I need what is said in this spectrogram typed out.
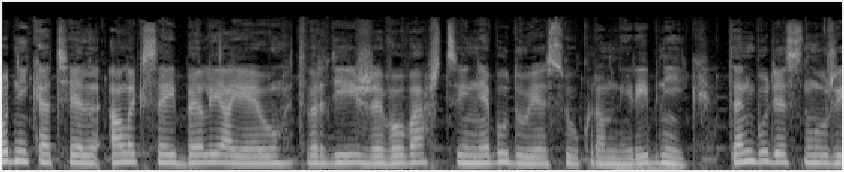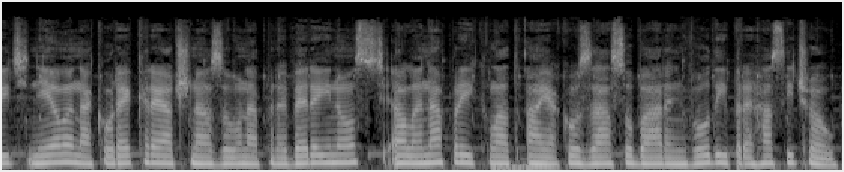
Podnikateľ Alexej Beliajev tvrdí, že vo Vašci nebuduje súkromný rybník. Ten bude slúžiť nielen ako rekreačná zóna pre verejnosť, ale napríklad aj ako zásobáreň vody pre hasičov,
